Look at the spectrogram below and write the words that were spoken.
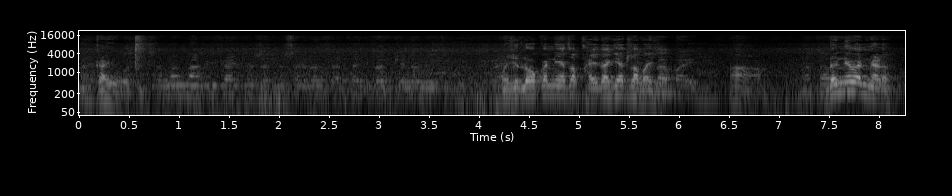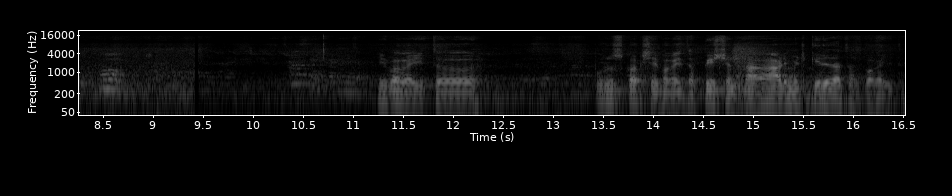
नाही. काही होत नाही. समान नागरिकांच्यासाठी सगळं सरकारी लाभ केला जातो. म्हणजे लोकांनी याचा फायदा घेतला पाहिजे. हां. धन्यवाद मॅडम. हे बघा इथं पुरुष कक्ष आहे बघा इथं पेशंटला ॲडमिट केले जातात बघा इथं.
